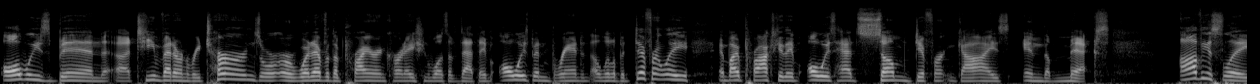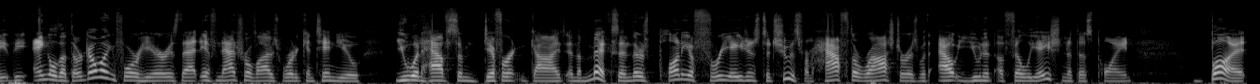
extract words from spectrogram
always been uh, Team Veteran Returns or, or whatever the prior incarnation was of that. They've always been branded a little bit differently, and by proxy, they've always had some different guys in the mix. obviously, the angle that they're going for here is that if natural vibes were to continue, you would have some different guys in the mix, and there's plenty of free agents to choose from. Half the roster is without unit affiliation at this point, but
